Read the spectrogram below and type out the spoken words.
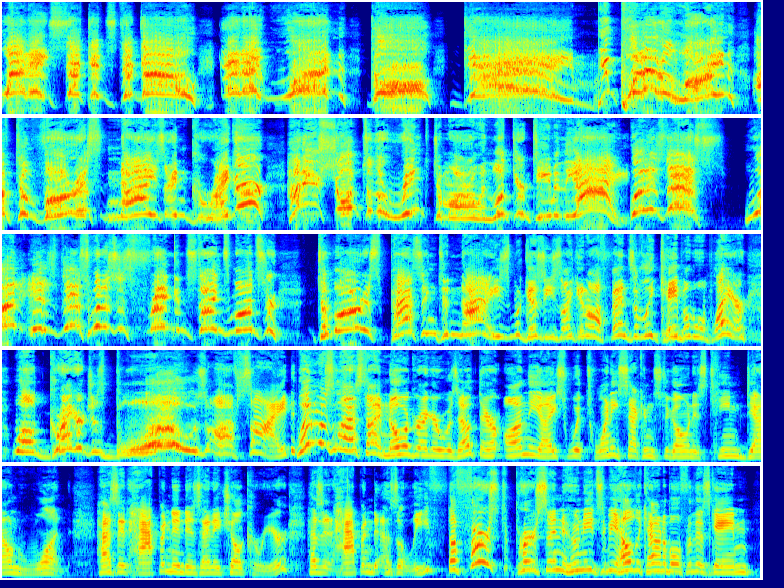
seconds to go in a one goal game! You put out a line of Tavares, Knies, and Gregor? How do you show up to the rink tomorrow and look your team in the eye? What is this? What is this? What is this Frankenstein's monster? Tavares passing to Knies because he's like an offensively capable player, while Gregor just blows offside. When was the last time Noah Gregor was out there on the ice with 20 seconds to go and his team down one? Has it happened in his NHL career? Has it happened as a Leaf? The first person who needs to be held accountable for this game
